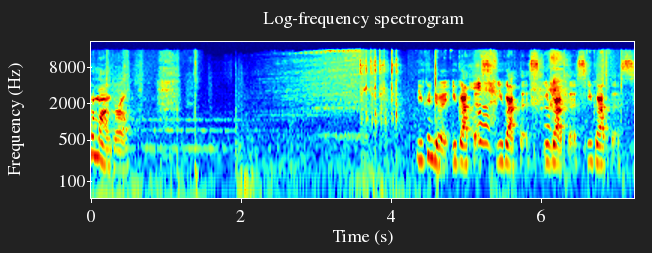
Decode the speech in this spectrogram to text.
Come on, girl. You can do it. You got this. You got this. You got this. You got this.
